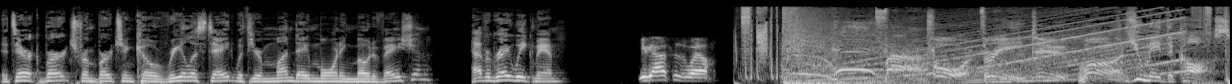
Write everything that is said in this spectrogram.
It's Eric Birch from Birch and Co. Real Estate with your Monday morning motivation. Have a great week, man. You guys as well. Five, four, three, two, one. You made the calls.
